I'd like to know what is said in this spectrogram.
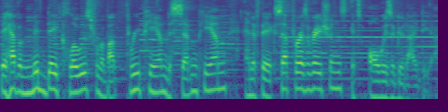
they have a midday close from about 3 p.m. to 7 p.m., and if they accept reservations, it's always a good idea.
